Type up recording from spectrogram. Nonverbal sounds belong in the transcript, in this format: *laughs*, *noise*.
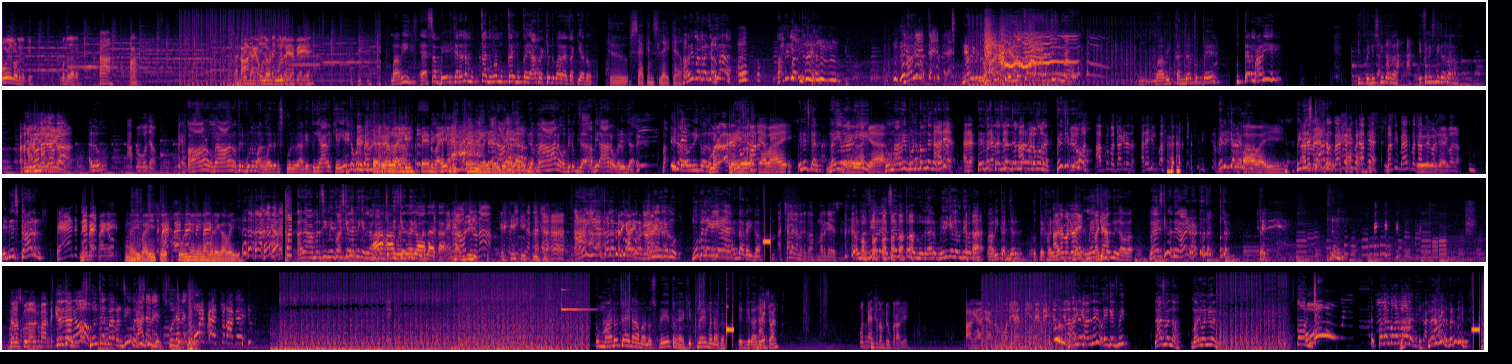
ओए लोड़े लगे बंदा जा रहा है कहाँ हाँ बंदे जाते लौड़े पूल लग में अभी? मावी ऐसा बेट करे ना मुक्का दूँगा मुक्का ही मुक्का याद रखियो दोबारा ऐसा किया तो Two seconds later. मावी मैं मर जाऊँगा मावी मत कर मावी मत कर मावी मावी कंजर कुत्ते कुत्ते मावी ये फिनिश नहीं कर रहा ये फिनिश नहीं कर रहा हेलो? आप लोग हो जाओ. आ रहा हूँ मैं आ रहा हूँ तेरी बुंड मारूँगा तेरी स्कूल में आके। तू यार क्यों? ये कपड़े पहन के *laughs* अरे भाई बिग फ़ैन भाई बिग फ़ैन भाई। मैं आ रहा हूँ? अभी रुक जा। अभी आ रहा हूँ मैं रुक जा। वापिस आ रहा हूँ रिकॉल हो अरे फिनिश कर। क्या भाई? फिनिश कर। नहीं हो रहा नहीं हो रहा? वो मावी बुंड पंगे कर रहा है अरे तेरे को दस में दस बार मारूँगा मैं। फिनिश कर को आपको बचा के रहता अरे हिल फिनिश *laughs* कर मेरे हाँ को भाई। फिनिश अरे कर। बैट मर्सी बचाते हैं। मर्सी बैट बचाते हैं *laughs* गोल्डी वाला। फिनिश कर नहीं बैठ पाएगा नहीं भाई सो, सोल में लेना पड़ेगा भाई। अरे अमर सिंह मेरे को इसके साथ नहीं खेलना हाँ हाँ इसके साथ नहीं खेलना। था। नहीं नहीं और खेलो ना तो देख ही था है। *laughs* अरे ये साला अरे मेरे गाड़ी को मुँह मुँह पे लगे गया है अंधा कहीं का? अच्छा लगा मेरे को आप मर गए ऐसे। चल मर्ज़ी यार ऐसे मत तो मत बोले यार मेरी क्या गलती है बता? *laughs* भाभी कंजर कुत्ते खड़ी अरे बोले भाई, मैं मैं इसके साथ नहीं जाऊँगा। मैं इसके साथ नहीं हट, उधर उधर। चल। *laughs* चलो स्कूल वालों को मारते किधर जा रहे हो? स्कूल चल जाना है स्कूल चल स्कूल चल। ओए बैट चुरा गए। तुम मानो चाहे ना मानो स्प्रे तो है कितना ही मना कर एक गिरा नाइस वन वो पैंच दम पे ऊपर आ गए। आ गया आ गया आप लोग वो नहीं नहीं है। नहीं मार दे मार दे एक एचपी लास्ट बंदा मारी वन वन पकड़ पकड़ पकड़। मैंने पकड़ मैंने पकड़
